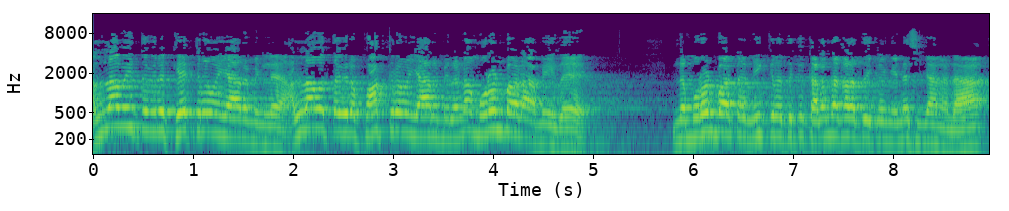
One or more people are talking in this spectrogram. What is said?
அல்லாவை தவிர கேட்கிறவன் யாரும் இல்லை. அல்லாவை தவிர பார்க்கிறவன் யாரும் இல்லைன்னா முரண்பாடு அமையுது. இந்த முரண்பாட்டை நீக்கிறதுக்கு கடந்த காலத்துக்கு என்ன செஞ்சாங்கன்னா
